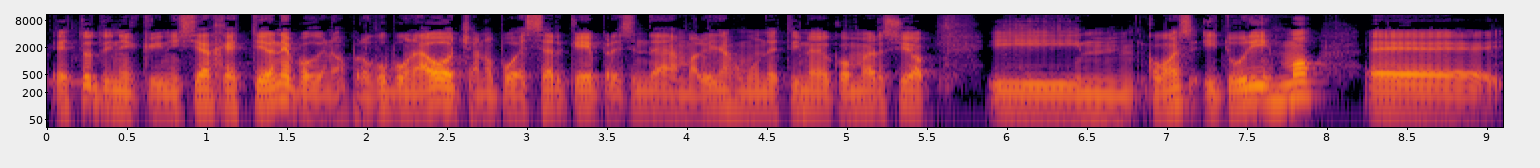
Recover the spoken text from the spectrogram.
esto tiene que iniciar gestiones porque nos preocupa una bocha, no puede ser que presenten a las Malvinas como un destino de comercio y, mm, como es, y turismo. Eh,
